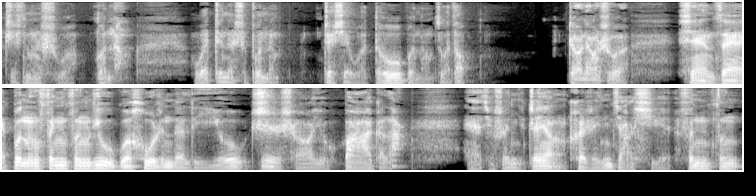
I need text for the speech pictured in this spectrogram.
只能说不能，我真的是不能，这些我都不能做到。张良说：“现在不能分封六国后人的理由至少有八个了。哎，就说你这样和人家学分封，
